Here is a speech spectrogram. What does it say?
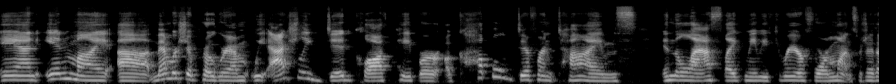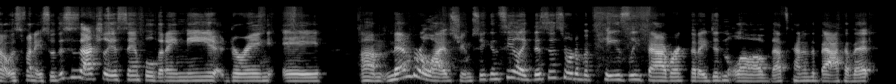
And in my uh, membership program, we actually did cloth paper a couple different times in the last like maybe three or four months, which I thought was funny. So this is actually a sample that I made during a um, member live stream. So you can see like this is sort of a paisley fabric that I didn't love. That's kind of the back of it.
